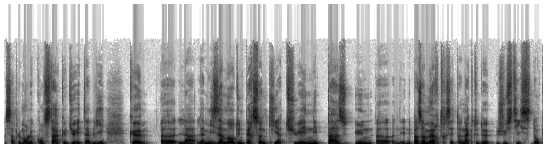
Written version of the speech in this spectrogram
simplement le constat que Dieu établit que euh, la, mise à mort d'une personne qui a tué n'est pas, euh, n'est pas un meurtre, c'est un acte de justice. Donc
